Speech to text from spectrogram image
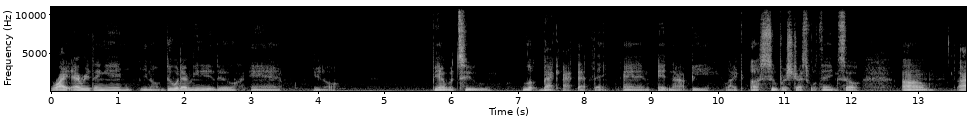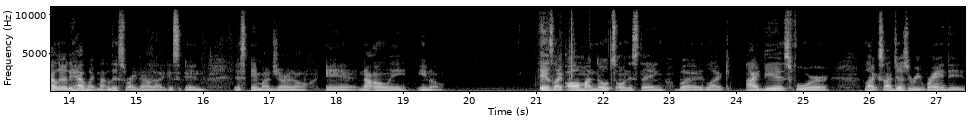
write everything in, you know, do whatever you need to do, and you know, be able to look back at that thing and it not be like a super stressful thing. So, um, I literally have like my list right now. Like it's in, it's in my journal, and not only you know is like all my notes on this thing but like ideas for like so i just rebranded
